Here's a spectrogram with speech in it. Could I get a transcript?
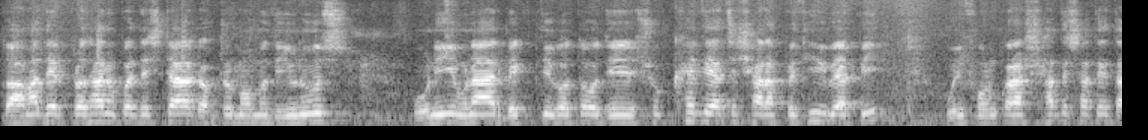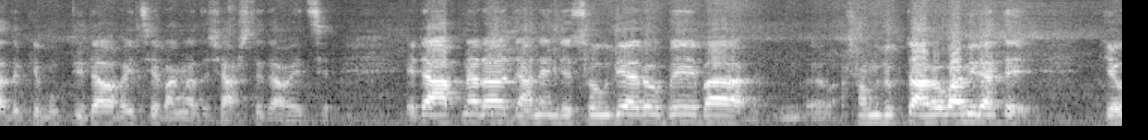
তো আমাদের প্রধান উপদেষ্টা ডক্টর মোহাম্মদ ইউনুস, উনি ওনার ব্যক্তিগত যে সুখ্যাতি আছে সারা পৃথিবীব্যাপী, উনি ফোন করার সাথে সাথে তাদেরকে মুক্তি দেওয়া হয়েছে, বাংলাদেশে আসতে দেওয়া হয়েছে। এটা আপনারা জানেন যে সৌদি আরবে বা সংযুক্ত আরব আমিরাতে কেউ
